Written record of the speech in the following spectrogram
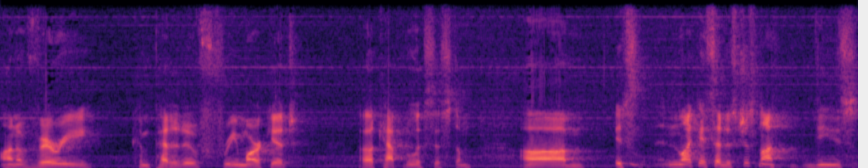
on a very competitive free market uh, capitalist system. Um, it's like I said, it's just not these.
